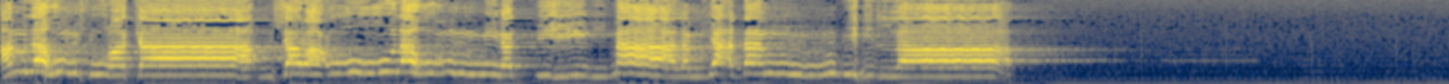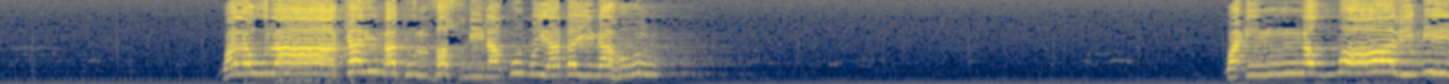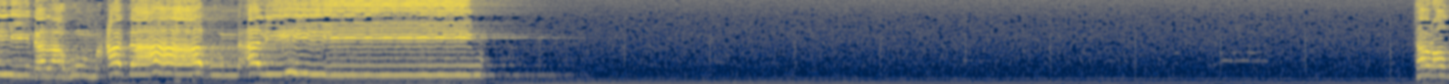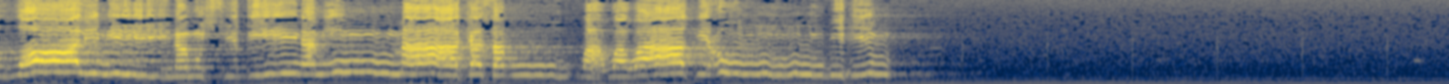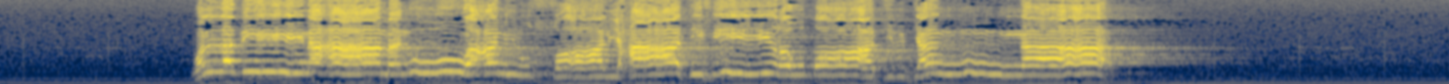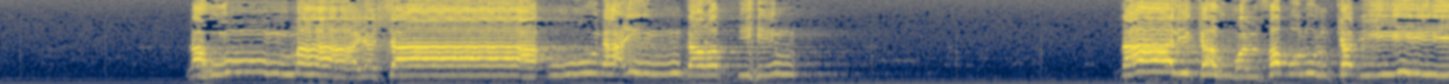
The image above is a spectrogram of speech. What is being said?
أم لهم شركاء شرعوا لهم من الدين ما لم يأذن به الله ولولا كلمة الفصل لقضي بينهم وإن الظالمين لهم عذاب أليم ترى الظالمين مشفقين مما كسبوا وهو واقع بهم والذين آمنوا وعملوا الصالحات في روضات الجنة. لهم ما يشاءون عند ربهم. ذلك هو الفضل الكبير.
